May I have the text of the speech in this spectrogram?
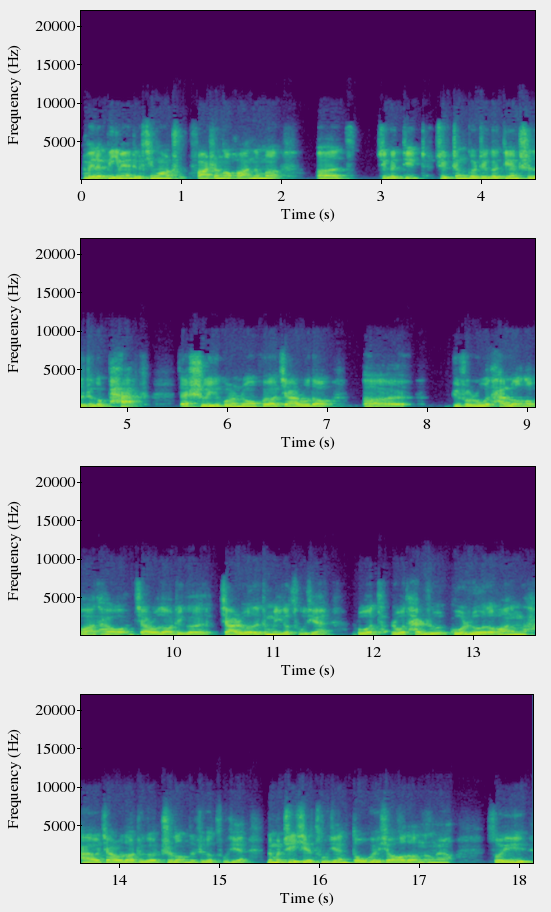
为了避免这个情况出发生的话，那么呃，这个电这整个这个电池的这个 pack 在设计过程中会要加入到呃。比如说，如果太冷的话，它要加入到这个加热的这么一个组件；如果它如果太热过热的话，那么它要加入到这个制冷的这个组件。那么这些组件都会消耗到能量，所以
